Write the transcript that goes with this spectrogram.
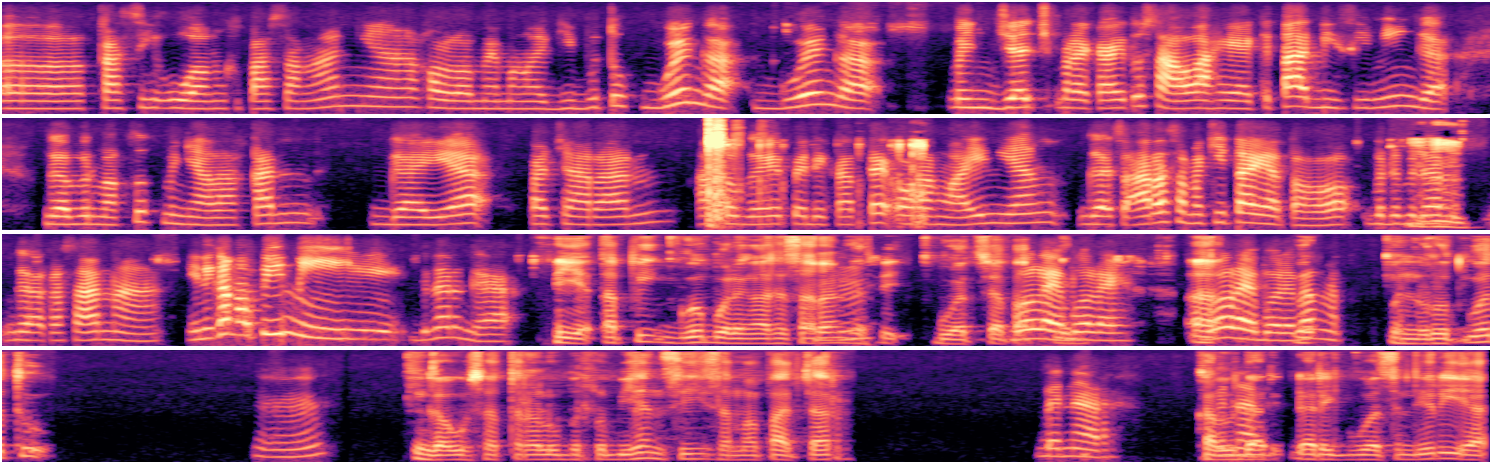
eh, kasih uang ke pasangannya kalau memang lagi butuh. Gue nggak gue nggak menjudge mereka itu salah ya. Kita di sini nggak nggak bermaksud menyalahkan gaya pacaran atau gaya PDKT orang lain yang nggak searah sama kita ya toh. Bener-bener nggak ke sana. Ini kan opini bener nggak? Iya, tapi gue boleh ngasih saran Mm. gak sih buat boleh siapa pun? boleh Ah, boleh boleh banget. menurut gue tuh Hmm, nggak usah terlalu berlebihan sih sama pacar. benar Kalau dari dari gue sendiri ya,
